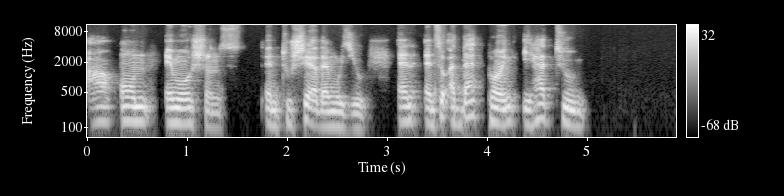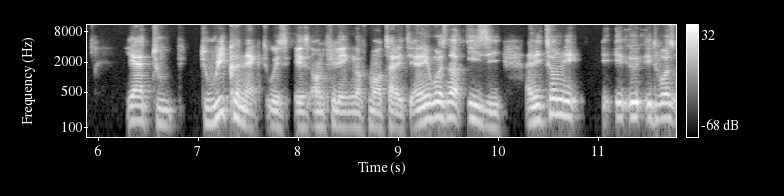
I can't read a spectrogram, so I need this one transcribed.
our own emotions and to share them with you. And and so at that point, he had to he had to to reconnect with his own feeling of mortality, and it was not easy. And he told me it, it was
